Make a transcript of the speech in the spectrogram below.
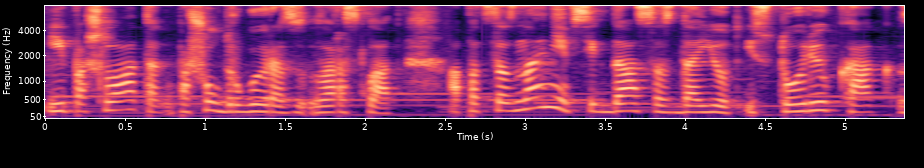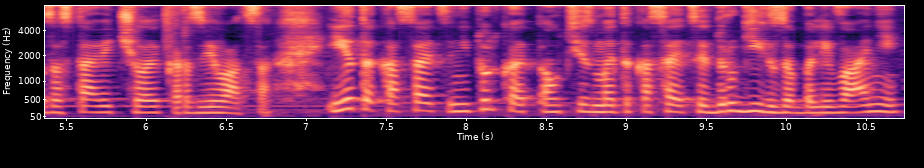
И пошла, так, пошел другой раз, расклад. А подсознание всегда создает историю, как заставить человека развиваться. И это касается не только аутизма, это касается и других заболеваний.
